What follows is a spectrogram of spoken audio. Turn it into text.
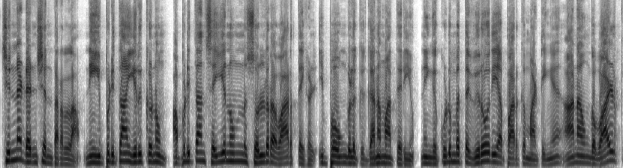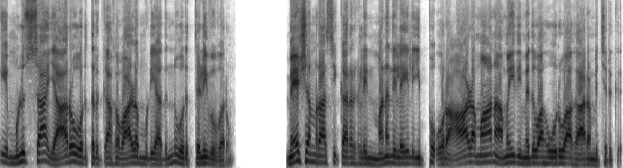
சின்ன டென்ஷன் தரலாம். நீ இப்படித்தான் இருக்கணும் அப்படித்தான் செய்யணும்னு சொல்ற வார்த்தைகள் இப்போ உங்களுக்கு கனமா தெரியும். நீங்க குடும்பத்தை விரோதியா பார்க்க மாட்டீங்க. ஆனா உங்க வாழ்க்கையை முழுசா யாரோ ஒருத்தருக்காக வாழ முடியாதுன்னு ஒரு தெளிவு வரும். மேஷம் ராசிக்காரர்களின் மனநிலையில் இப்போ ஒரு ஆழமான அமைதி மெதுவாக உருவாக ஆரம்பிச்சிருக்கு.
